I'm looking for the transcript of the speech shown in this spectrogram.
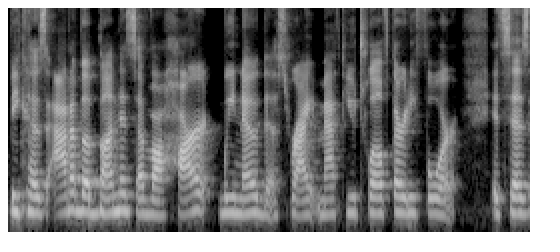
because out of abundance of our heart, we know this, right? Matthew 12 34. It says,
